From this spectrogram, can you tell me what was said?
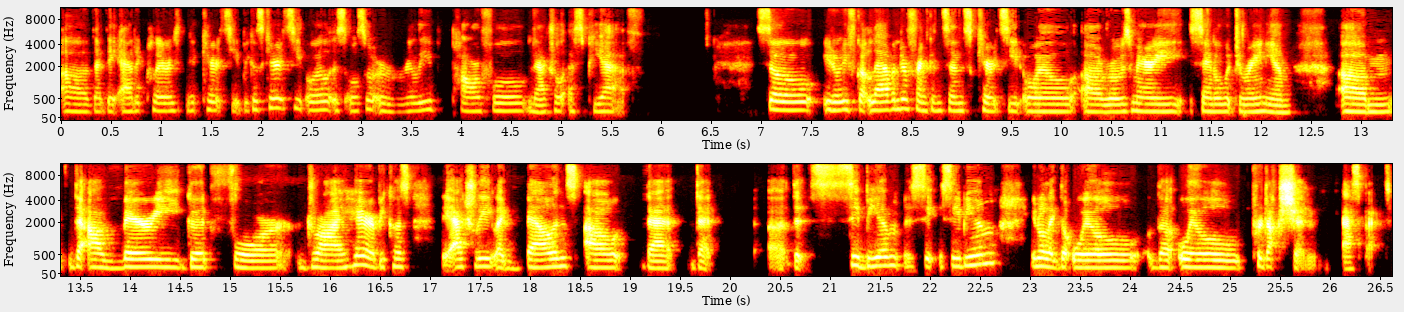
uh, that they added carrot seed because carrot seed oil is also a really powerful natural SPF. So, you know, you've got lavender, frankincense, carrot seed oil, uh, rosemary, sandalwood, geranium um, that are very good for dry hair because they actually like balance out that that uh, that sebum, sebum, you know, like the oil, the oil production aspect.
